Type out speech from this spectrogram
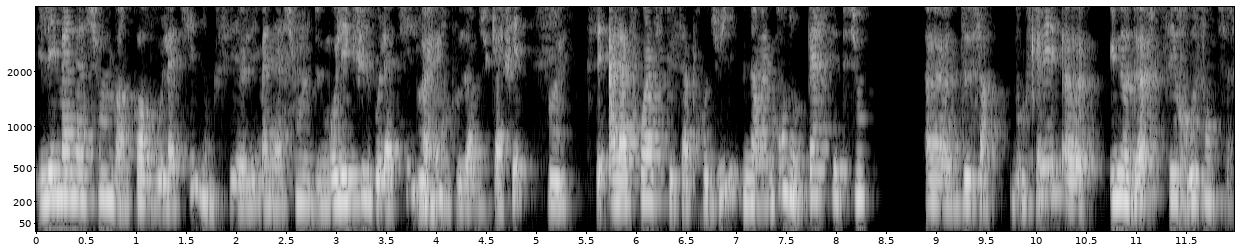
l'émanation d'un corps volatile, donc c'est euh, l'émanation de molécules volatiles, par Ouais. exemple l'odeur du café. Ouais. C'est à la fois ce que ça produit, mais en même temps nos perceptions euh, de ça. Donc c'est euh, une odeur, c'est ressentir.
